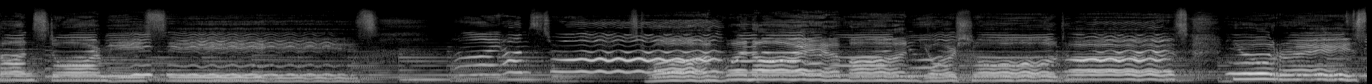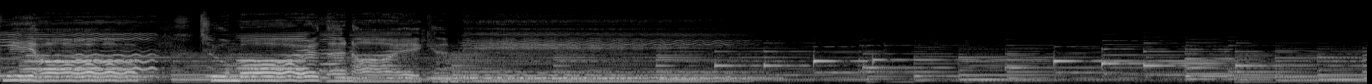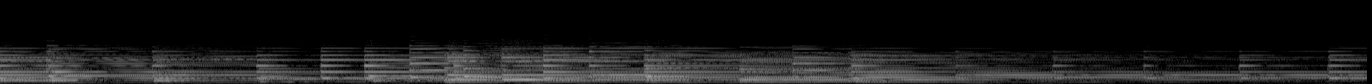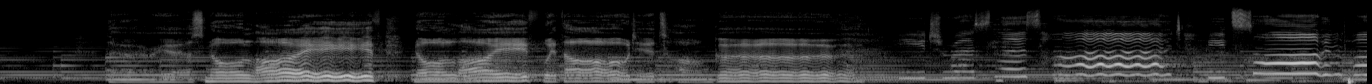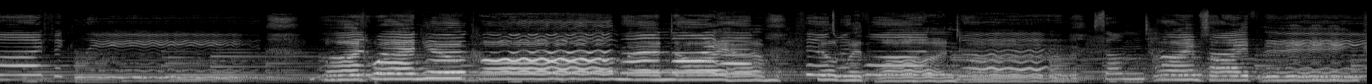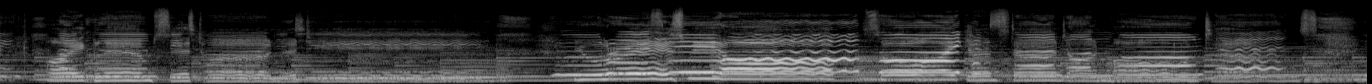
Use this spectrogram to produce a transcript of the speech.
on stormy seas. I am strong. Strong when I am on your shoulders, you raise me up to more than I can be.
